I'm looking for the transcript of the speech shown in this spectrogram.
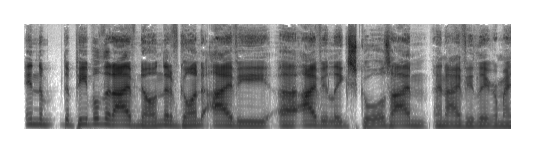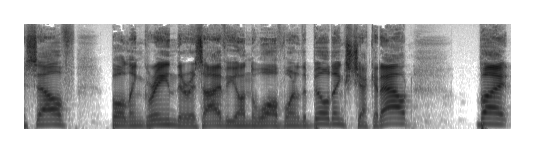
in the the people that I've known that have gone to Ivy uh, Ivy League schools. I'm an Ivy Leaguer myself. Bowling Green, there is ivy on the wall of one of the buildings. Check it out. But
